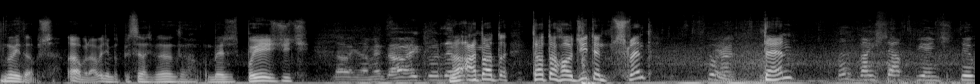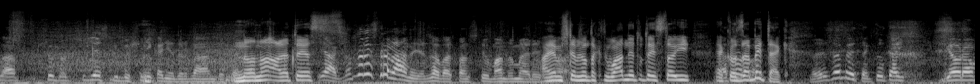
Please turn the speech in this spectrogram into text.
No i dobrze. Dobra, będziemy podpisywać, będę to obejrzeć, pojeździć. Dawaj, Damian, dawaj, kurde. No, a to, to, to, to chodzi, ten sprzęt? Ten? To jest 25 tył, a w przód do 30, bo silnika nie dorwałem do tego. No, no, ale to jest... Jak? No zarejestrowany jest, zobacz pan z tyłu ma numery. A ja myślałem, że on tak ładny tutaj stoi jako zabytek. To jest zabytek, tutaj biorą,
